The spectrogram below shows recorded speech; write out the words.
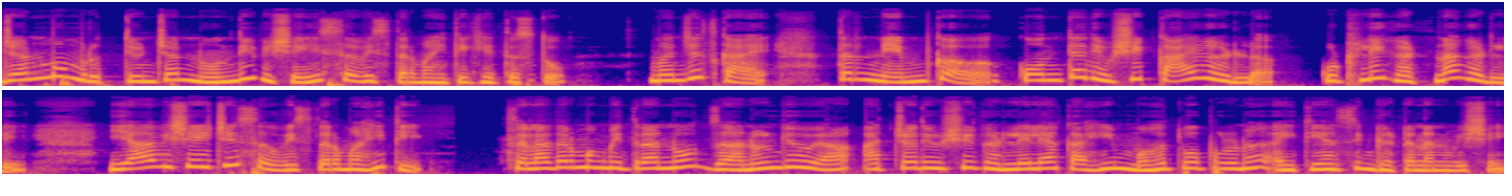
जन्म मृत्यूंच्या नोंदीविषयी सविस्तर माहिती घेत असतो. म्हणजेच काय? तर नेमकं कोणत्या दिवशी काय घडलं? कुठली घटना घडली? याविषयीची सविस्तर माहिती. चला तर मग मित्रांनो जाणून घेऊया आजच्या दिवशी घडलेल्या काही महत्त्वपूर्ण ऐतिहासिक घटनांविषयी.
